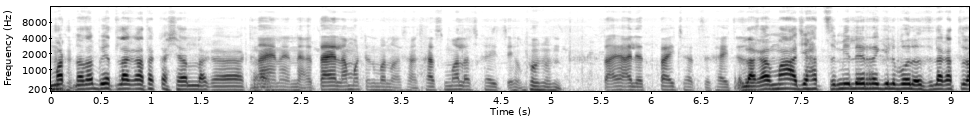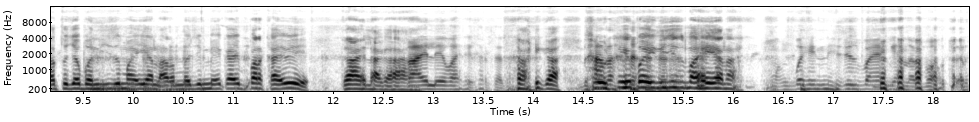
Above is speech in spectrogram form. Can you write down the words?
मटणाचा बेत लागा आता कशाला लागा काय? नाही नाही नाही. तायला मटण बनवायला सांग. खास मलाच खायचंय म्हणून. ताय आल्या तर ताईच्या हातचं खायचं. लगा माझ्या हातचं मी लय रगील बोलत लगा तुला तुझ्या बहिणीची माई येणार. म्हणजे मी काय परखाय वे काय लागा? काय लय वारे करतात. काय का? शेवटी बहिणीचीच माई येणार. मग बहिणीचीच बाया घेणार भाऊ तर.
